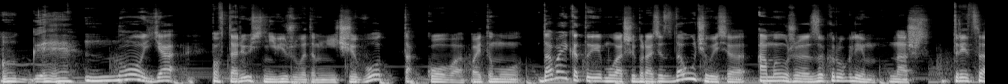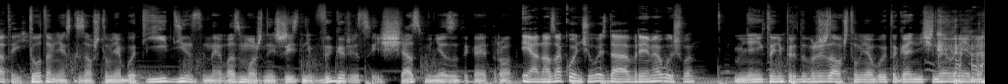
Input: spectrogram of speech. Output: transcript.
ОГЭ. Но я, повторюсь, не вижу в этом ничего такого. Поэтому давай-ка ты, младший братец, доучивайся, а мы уже закруглим наш 30-й. Кто-то мне сказал, что у меня будет единственная возможность жизни выгореться, и сейчас мне затыкает рот. И она закончилась, да, время вышло. Меня никто не предупреждал, что у меня будет ограниченное время.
